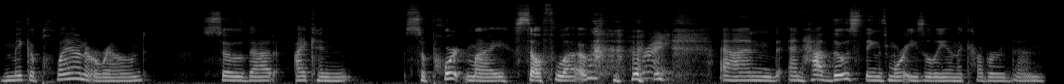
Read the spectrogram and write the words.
make a plan around so that I can support my self love Right. and and have those things more easily in the cupboard than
